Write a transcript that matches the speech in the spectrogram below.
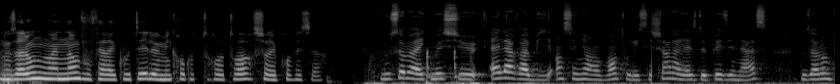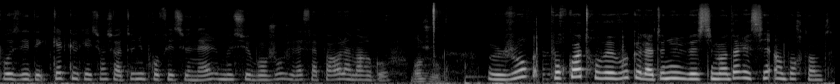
Nous allons maintenant vous faire écouter le micro-trottoir sur les professeurs. Nous sommes avec Monsieur El Arabi, enseignant en vente au lycée Charles Alès de Pézenas. Nous allons poser des- quelques questions sur la tenue professionnelle. Monsieur, bonjour, je laisse la parole à Margot. Bonjour. Bonjour, pourquoi trouvez-vous que la tenue vestimentaire est si importante?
